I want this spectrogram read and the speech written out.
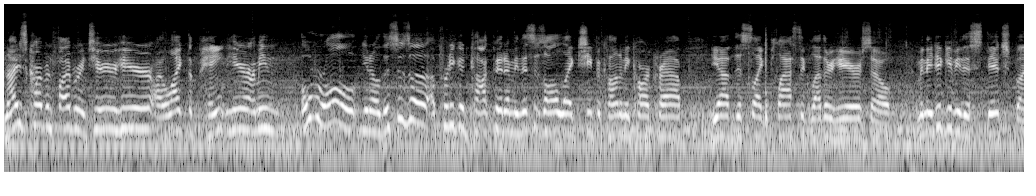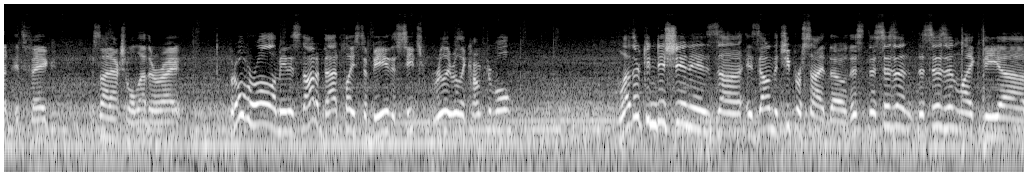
Nice carbon fiber interior here. I like the paint here. I mean, overall, you know, this is a, a pretty good cockpit. I mean, this is all like cheap economy car crap. You have this like plastic leather here, so, I mean, they did give you this stitch, but it's fake. It's not actual leather, right? But overall, I mean, it's not a bad place to be. The seat's really, really comfortable. Leather condition is uh, is on the cheaper side though. This this isn't this isn't like the uh,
